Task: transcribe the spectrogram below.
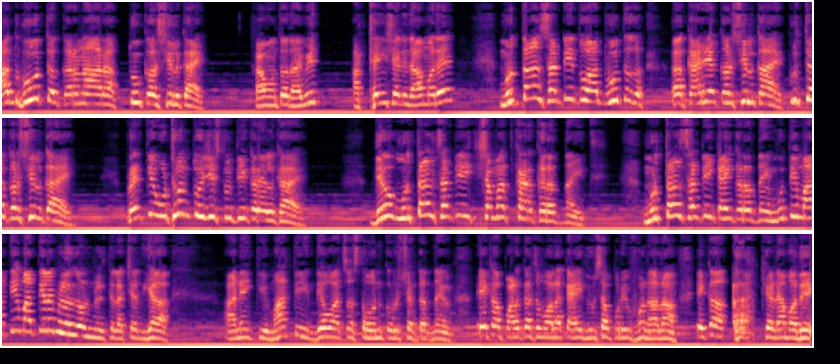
अद्भुत करणारा तू करशील काय? काय म्हणतो दहावीत अठ्ठ्याऐंशी आणि दहा मध्ये मृतांसाठी तू अद्भुत कार्य करशील काय? कृत्य करशील काय? प्रत्येक उठून तुझी स्तुती करेल काय? देव मृतांसाठी चमत्कार करत नाहीत. मृतांसाठी काही करत नाही. मुती माती मातीला मिळून जाऊन मिळते लक्षात घ्या. आणि की माती देवाचं स्तवन करू शकत नाही. एका पालकाचा मला काही दिवसापूर्वी फोन आला. एका खेड्यामध्ये.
